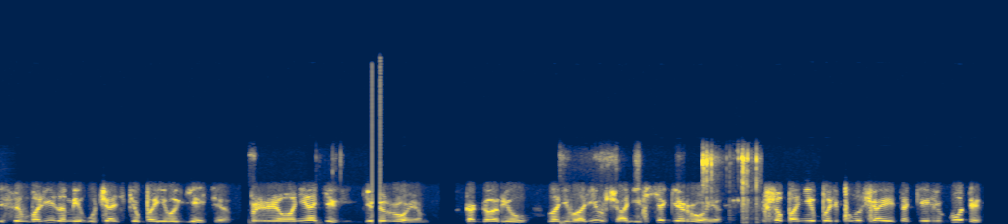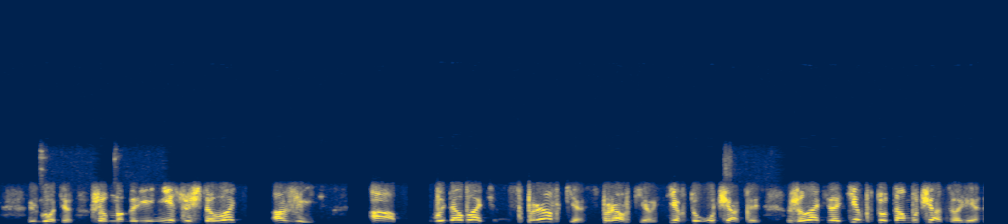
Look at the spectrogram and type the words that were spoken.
и с инвалидами участников боевых действий? Приравнять их героям. Как говорил Владимир Владимирович, они все герои. Чтобы они были, получали такие льготы, льготы, чтобы могли не существовать, а жить. А выдавать справки, справки тех, кто участвует, желательно тем, кто там участвовали,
